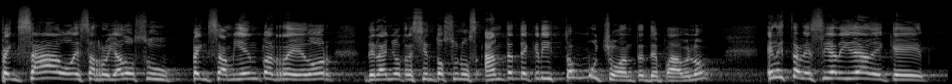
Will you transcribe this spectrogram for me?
pensado, desarrollado su pensamiento alrededor del año 301 antes de Cristo, mucho antes de Pablo, él establecía la idea de que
